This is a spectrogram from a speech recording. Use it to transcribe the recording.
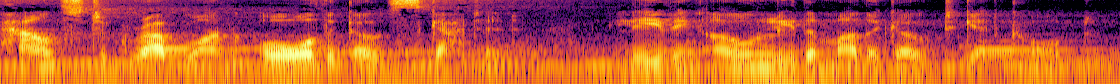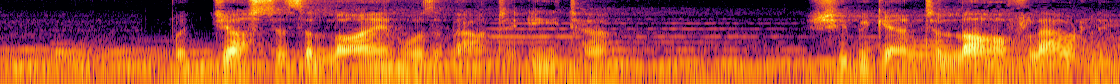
pounced to grab one, all the goats scattered, leaving only the mother goat to get caught. But just as the lion was about to eat her, she began to laugh loudly.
